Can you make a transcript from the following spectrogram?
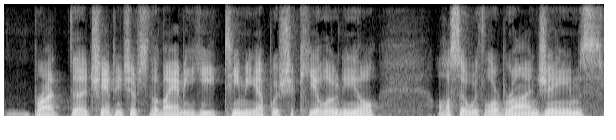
brought the championships to the Miami Heat, teaming up with Shaquille O'Neal, also with LeBron James,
